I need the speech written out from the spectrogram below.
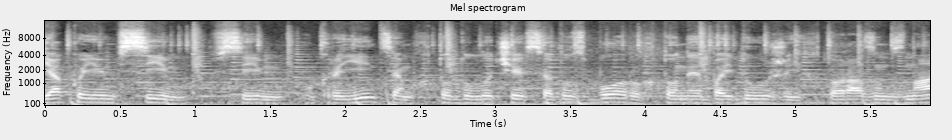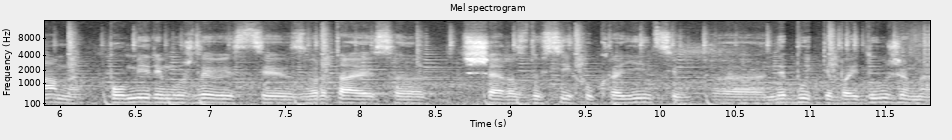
Дякуємо всім, всім українцям, хто долучився до збору, хто не байдужий, хто разом з нами. По мірі можливості звертаюся ще раз до всіх українців. Е, Не будьте байдужими,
